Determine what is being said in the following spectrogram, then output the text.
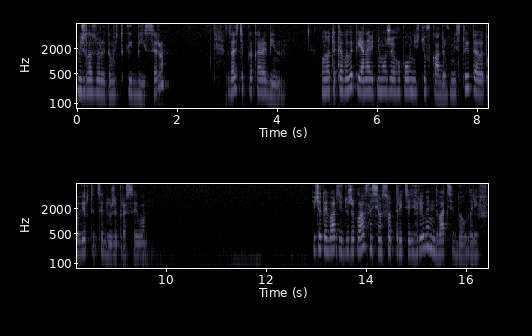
Між лазуритом ось такий бісер. Застібка карабін. Воно таке велике, я навіть не можу його повністю в кадр вмістити, але повірте, це дуже красиво. Дівчата, вартість дуже класна, 730 гривень, 20 доларів.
